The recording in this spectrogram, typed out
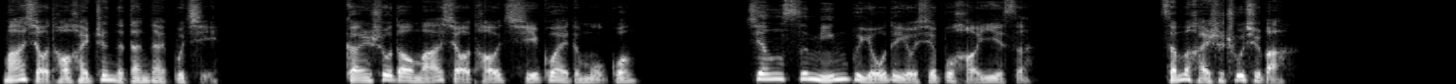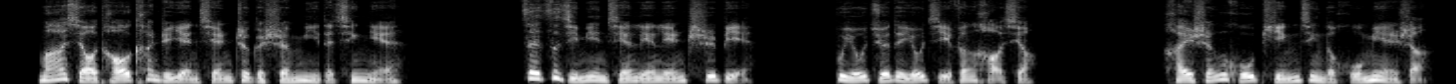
马小桃还真的担待不起。感受到马小桃奇怪的目光。江思明不由得有些不好意思，咱们还是出去吧。马小桃看着眼前这个神秘的青年，在自己面前连连吃瘪，不由觉得有几分好笑。海神湖平静的湖面上，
